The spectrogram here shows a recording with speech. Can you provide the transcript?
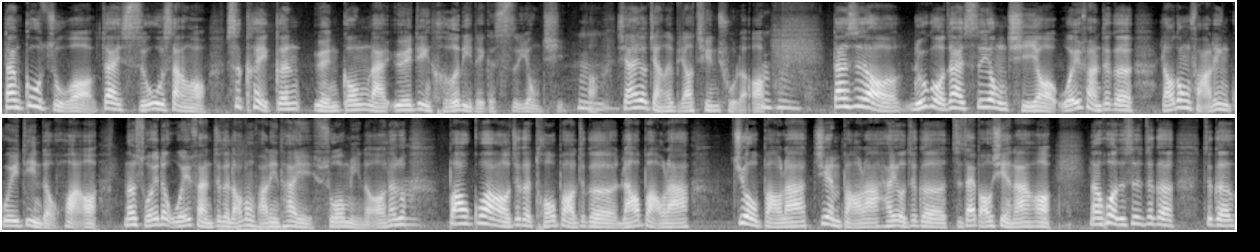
但雇主哦在实务上哦是可以跟员工来约定合理的一个试用期哦。现在又讲的比较清楚了哦。但是哦，如果在试用期哦违反这个劳动法令规定的话哦，那所谓的违反这个劳动法令，他也说明了哦。他说，包括哦这个投保这个劳保啦。”旧保啦、健保啦，还有这个职灾保险啦，哦，那或者是这个这个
